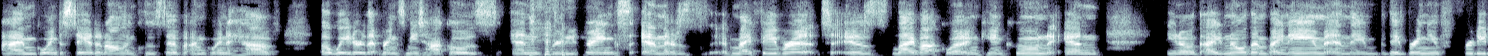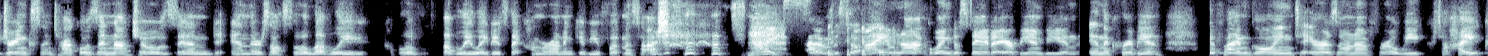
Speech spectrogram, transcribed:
I'm going to stay at an all inclusive. I'm going to have a waiter that brings me tacos and fruity drinks. And there's my favorite is Live Aqua in Cancun. And you know, I know them by name and they they bring you fruity drinks and tacos and nachos. And and there's also a lovely couple of lovely ladies that come around and give you foot massage. nice. um, so I am not going to stay at an Airbnb in, in the Caribbean. If I'm going to Arizona for a week to hike,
